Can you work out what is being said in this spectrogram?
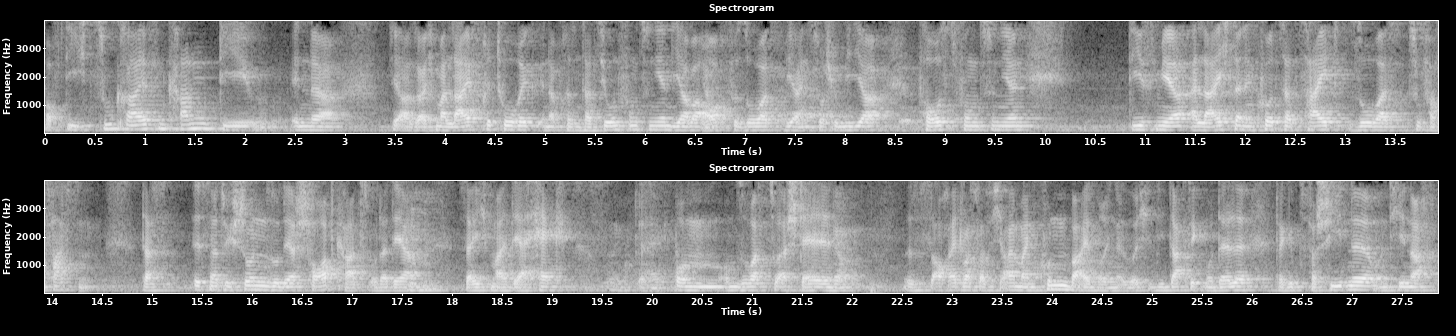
auf die ich zugreifen kann, die in der ja, sag ich mal, Live-Rhetorik in der Präsentation funktionieren, die aber ja. auch für sowas wie ein Social-Media-Post funktionieren, die es mir erleichtern, in kurzer Zeit sowas zu verfassen. Das ist natürlich schon so der Shortcut oder der, mhm. sag ich mal, der Hack, Hack um, um sowas zu erstellen. Ja. Das ist auch etwas, was ich all meinen Kunden beibringe. Solche Didaktikmodelle, da gibt es verschiedene und je nach,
